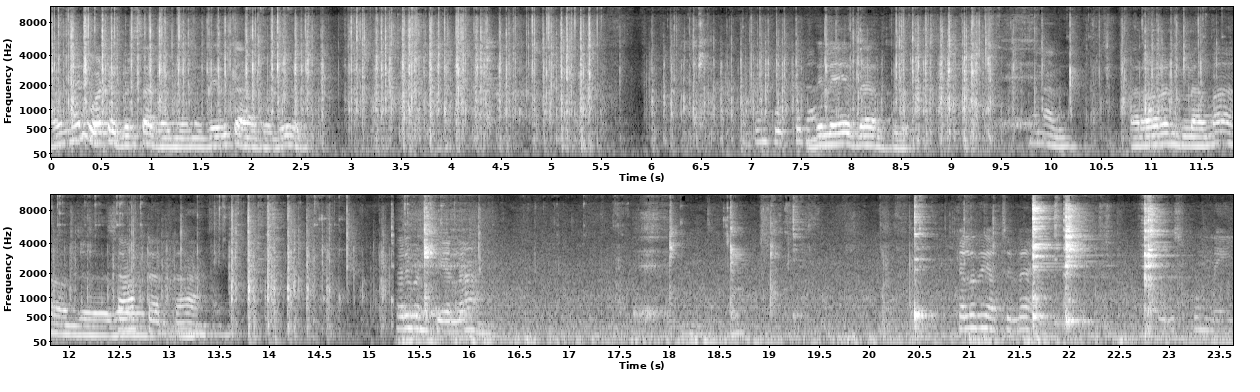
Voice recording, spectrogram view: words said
அது மாதிரி ஓட்டை பெருசாக இருக்காங்க உனக்கு? எதுக்காக போகுது இதுலேயே இதாக இருக்குது என்னது? வர வரன்னு இல்லாமல் அந்த சாஃப்டா இருக்கா? சரி பண்ணிட்டியல்ல? கிளறியாச்சுல்ல? ஒரு ஸ்பூன் நெய்.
